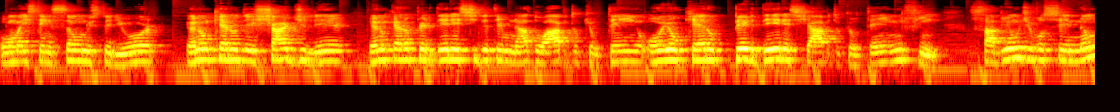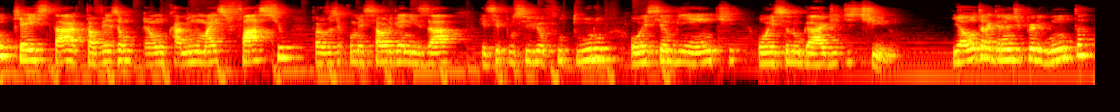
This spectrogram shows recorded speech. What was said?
ou uma extensão no exterior, eu não quero deixar de ler, eu não quero perder este determinado hábito que eu tenho, ou eu quero perder este hábito que eu tenho, enfim saber onde você não quer estar talvez é um, é um caminho mais fácil para você começar a organizar esse possível futuro ou esse ambiente ou esse lugar de destino. E a outra grande pergunta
